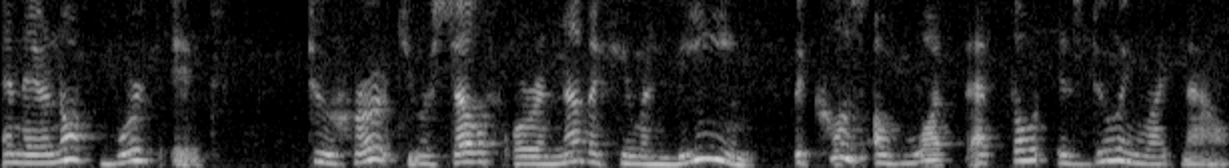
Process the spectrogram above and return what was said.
and they are not worth it to hurt yourself or another human being because of what that thought is doing right now.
